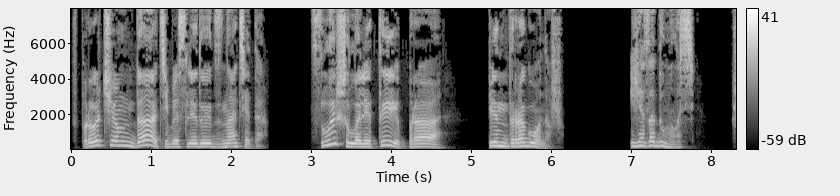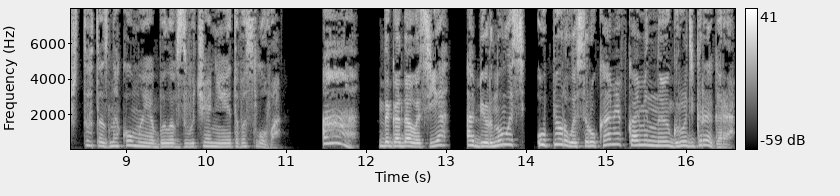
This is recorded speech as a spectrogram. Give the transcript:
«Впрочем, да, тебе следует знать это. Слышала ли ты про пендрагонов?» Я задумалась. Что-то знакомое было в звучании этого слова. «А!» — догадалась я, обернулась, уперлась руками в каменную грудь Грегора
